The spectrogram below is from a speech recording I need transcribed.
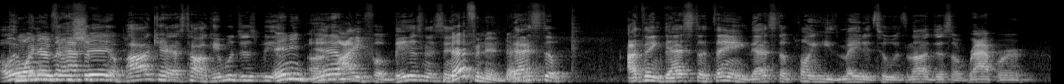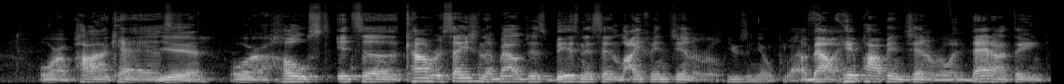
Oh, it wouldn't pointers even and have shit. to be a podcast talk. It would just be Any- a yeah. life, a business. And Definite, That's the. I think that's the thing. That's the point he's made it to. It's not just a rapper, or a podcast. Yeah. Or a host. It's a conversation about just business and life in general. using your platform. About hip hop in general, and that I think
